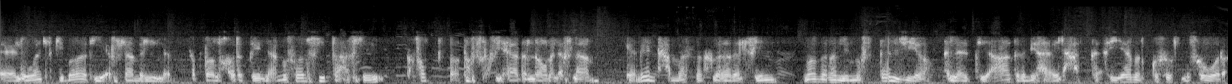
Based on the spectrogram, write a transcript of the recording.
الهواة الكبار لأفلام الأبطال الخارقين لأنه صار في تعرفي طفرة في هذا النوع من الأفلام. كمان تحمسنا نحن هذا الفيلم نظرا للنوستالجيا التي عادت بنا إلى حتى أيام القصص المصورة.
